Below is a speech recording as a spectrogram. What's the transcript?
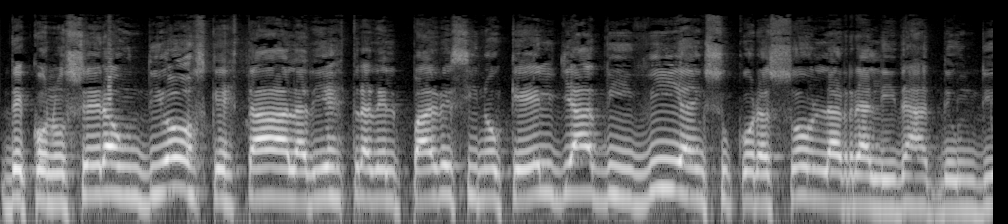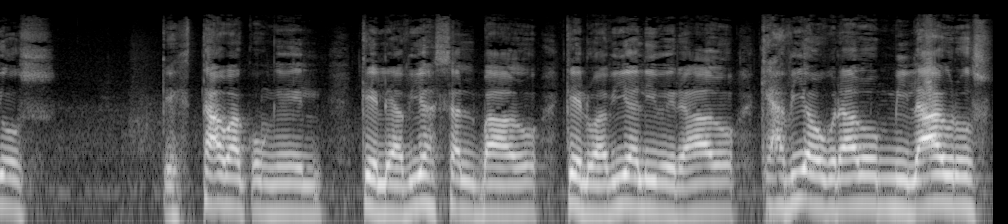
de conocer a un Dios que está a la diestra del Padre, sino que él ya vivía en su corazón la realidad de un Dios que estaba con él, que le había salvado, que lo había liberado, que había obrado milagros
